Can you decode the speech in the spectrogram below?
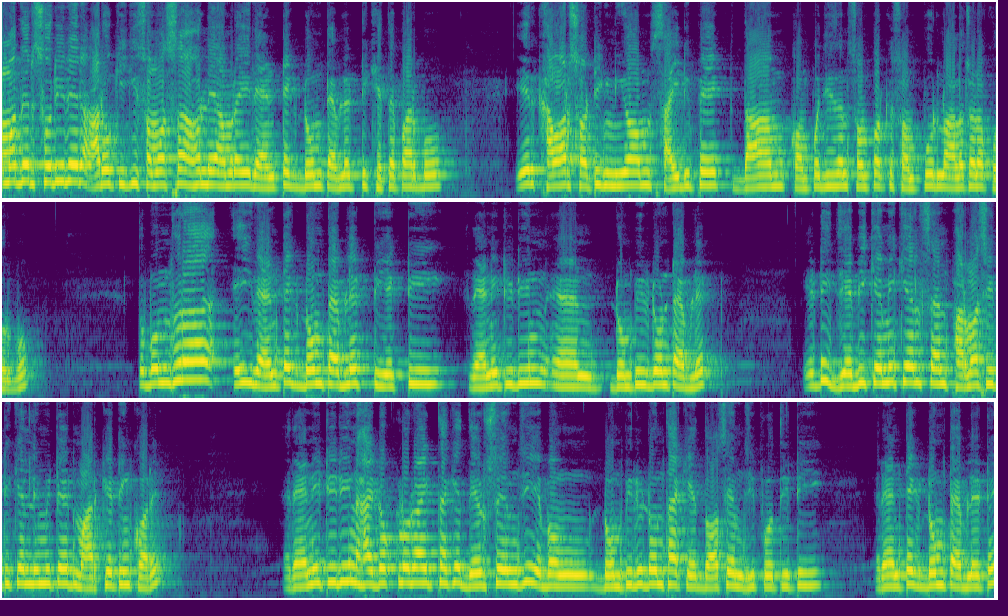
আমাদের শরীরের আরও কী কী সমস্যা হলে আমরা এই র্যান্টেক ডোম ট্যাবলেটটি খেতে পারব এর খাওয়ার সঠিক নিয়ম সাইড ইফেক্ট দাম কম্পোজিশন সম্পর্কে সম্পূর্ণ আলোচনা করব। তো বন্ধুরা, এই র্যান্টেক ডোম ট্যাবলেটটি একটি র্যানিটিডিন অ্যান্ড ডোমপিরিডোন ট্যাবলেট এটি JB chemicals and pharmaceutical limited marketing করে। র্যানিটিডিন হাইড্রোক্লোরাইড থাকে দেড়শো এমজি এবং ডোমপিরিডোন থাকে দশ এমজি প্রতিটি র্যান্টেক ডোম ট্যাবলেটে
